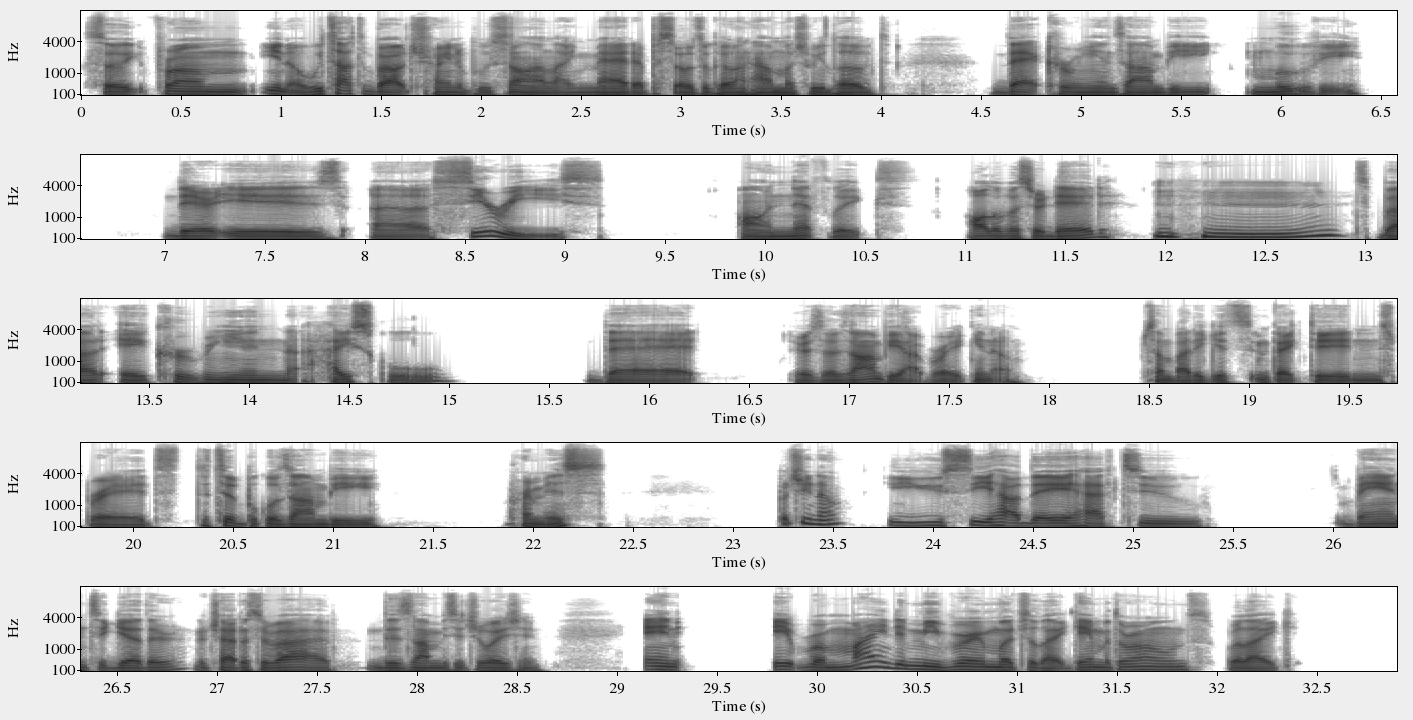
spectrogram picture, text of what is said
So from, you know, we talked about Train to Busan like mad episodes ago and how much we loved that Korean zombie movie. There is a series on Netflix, All of Us Are Dead. Hmm It's about a Korean high school that there's a zombie outbreak, you know. Somebody gets infected and spreads the typical zombie premise. But you know, you see how they have to band together to try to survive the zombie situation. And it reminded me very much of like Game of Thrones, where like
